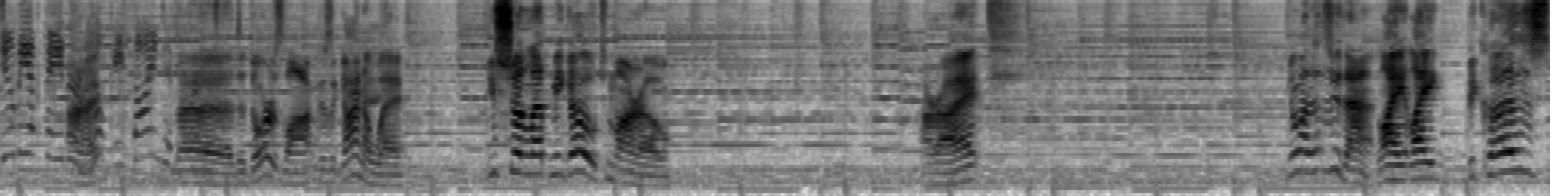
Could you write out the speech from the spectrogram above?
do me a favor All and help me find him Uh, first. the door's locked. There's a guy in the way. You should let me go tomorrow. Alright. You know what? Let's do that. Like, like, because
